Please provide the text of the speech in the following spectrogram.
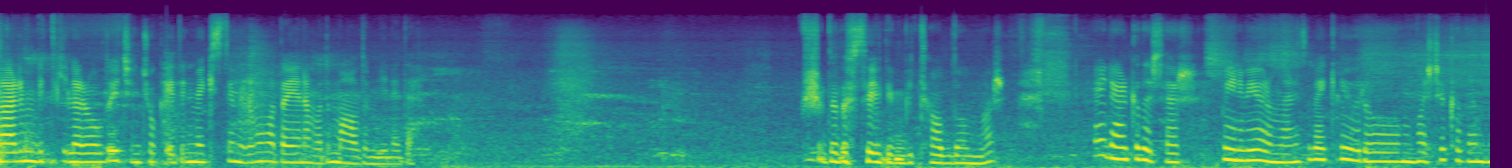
Narin bitkiler olduğu için çok edilmek istemiyorum ama dayanamadım aldım yine de. Şurada da sevdiğim bir tablom var. Öyle arkadaşlar. Beğeni ve yorumlarınızı bekliyorum. Hoşçakalın.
